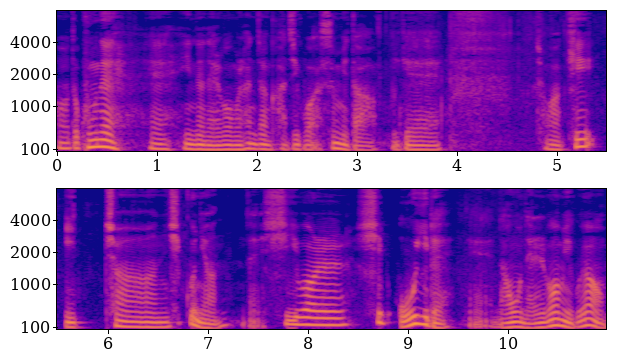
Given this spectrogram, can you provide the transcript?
어, 또 국내에 있는 앨범을 한 장 가지고 왔습니다. 이게 정확히 2019년 네, 10월 15일에 네, 나온 앨범이고요.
